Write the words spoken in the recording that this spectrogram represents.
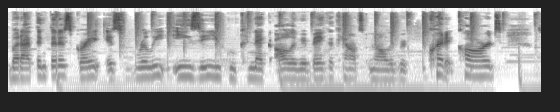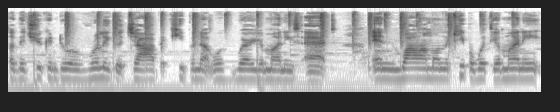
But I think that it's great. It's really easy. You can connect all of your bank accounts and all of your credit cards so that you can do a really good job at keeping up with where your money's at. And while I'm on the keep up with your money,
